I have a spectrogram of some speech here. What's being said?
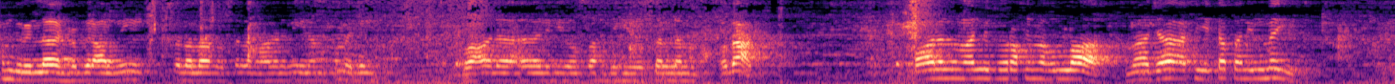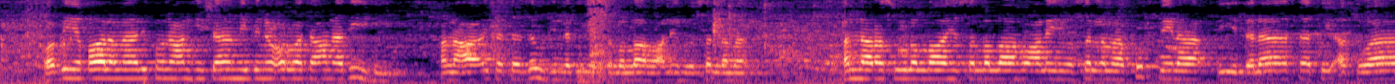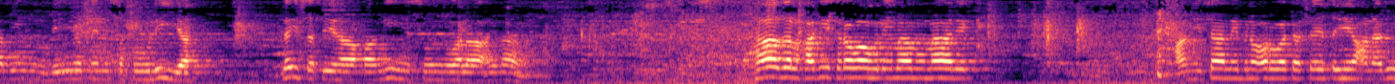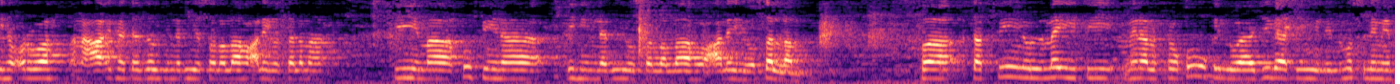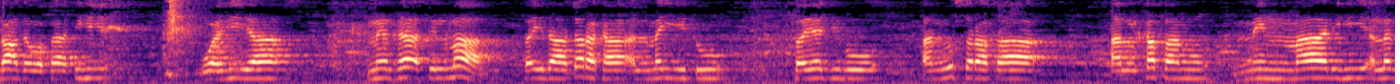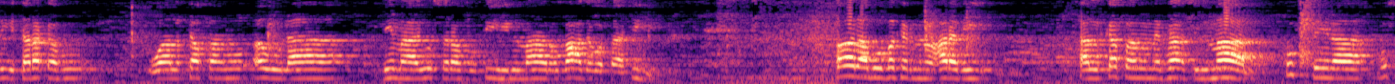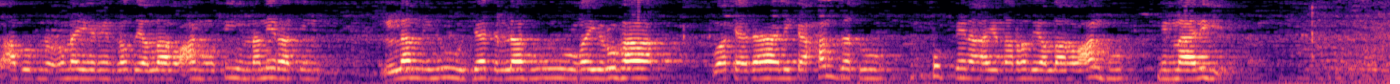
alxamdu lilaah rab اlcaalamiin slى اllah wslm calى nabiyina mxamedi wعlى aalih وصaxbih wslm wbacd qala اlmuؤalifu raximah اllah ma jaءa fi kafn اlmeyt wbihi qala malik can hishaam bn curwata can abihi can caaئishaةa zawji الnabiyi slى اllah عalayh waslm أنa رasuul الlahi slى الlه عlيه وsلم kufina fي ثaلaaثaة أhwاab biiq saxuuliya laysa fiiha qamiis walaa cimaam hada الxadiiث rawaahu الإimaam malik can hishaam bni curwata shaykihi can abiihi curwa can caaئiشhaةa zawji الnabiyi slى الlahu عalيh وsلم fيma kufina bihi الnabiyu slى الlahu عalيh وsلم فتكفين الميت من الحقوق الواجبة للمسلم بعد وفاته وهي من رأس المال فإذا ترك الميت فيجب أن يصرف الكفن من ماله الذي تركه والكفن أولى بما يصرف فيه المال بعد وفاته قال أبو بكر بن العربي alkafanu min ra'si اlmaal kufina muscab bnu cumayrin radia allahu canhu fii namiratin lam yuujad lahu gayruha wakadalika xamzatu kufina ayda radia allahu canhu min maalihi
